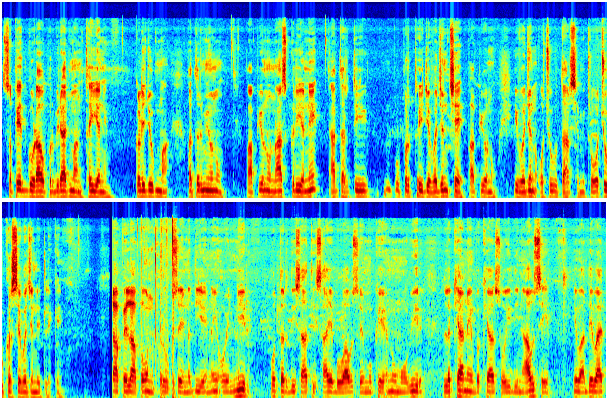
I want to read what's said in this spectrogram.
સફેદ ઘોડા ઉપર બિરાજમાન થઈ અને કળિયુગમાં અધર્મીઓનો, પાપીઓનો નાશ કરી અને આ ધરતી ઉપરથી જે વજન છે પાપીઓનું, એ વજન ઓછું ઉતારશે મિત્રો, ઓછું કરશે વજન એટલે કે. પહેલાં પહેલાં પવન ફરૂકશે નદીએ નહીં હોય નીર, ઉત્તર દિશાથી સાહેબો આવશે, મુખે હનુમો, વીર લખ્યા ને બખ્યા સોઈ દિન આવશે, એવા દેવાયત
